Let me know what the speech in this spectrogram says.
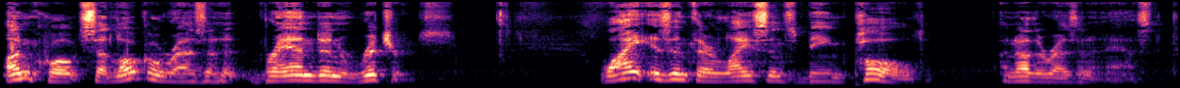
unquote, said local resident Brandon Richards. Why isn't their license being pulled? Another resident asked.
